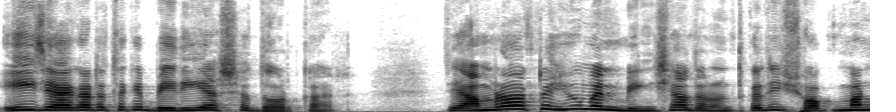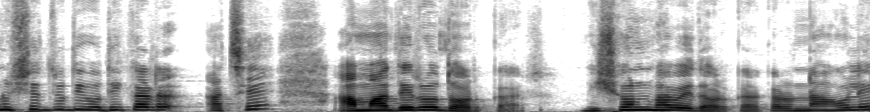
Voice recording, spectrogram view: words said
এই জায়গাটা থেকে বেরিয়ে আসা দরকার। যে আমরাও একটা হিউম্যান বিং সাধারণত। কাজে সব মানুষের যদি অধিকার আছে, আমাদেরও দরকার, ভীষণভাবে দরকার। কারণ না হলে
